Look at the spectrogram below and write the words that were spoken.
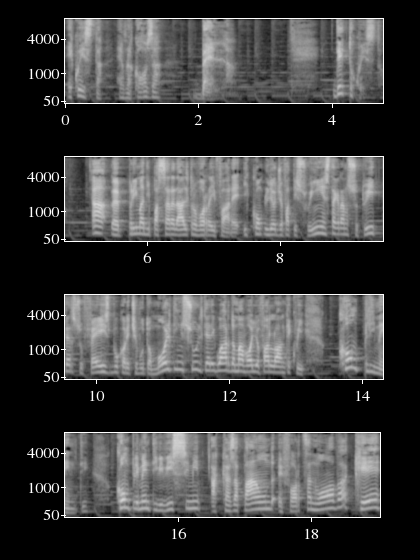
e questa è una cosa bella. Detto questo, Ah, eh, prima di passare ad altro vorrei fare, com- li ho già fatti su Instagram, su Twitter, su Facebook, ho ricevuto molti insulti a riguardo, ma voglio farlo anche qui. Complimenti, complimenti vivissimi a Casa Pound e Forza Nuova che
